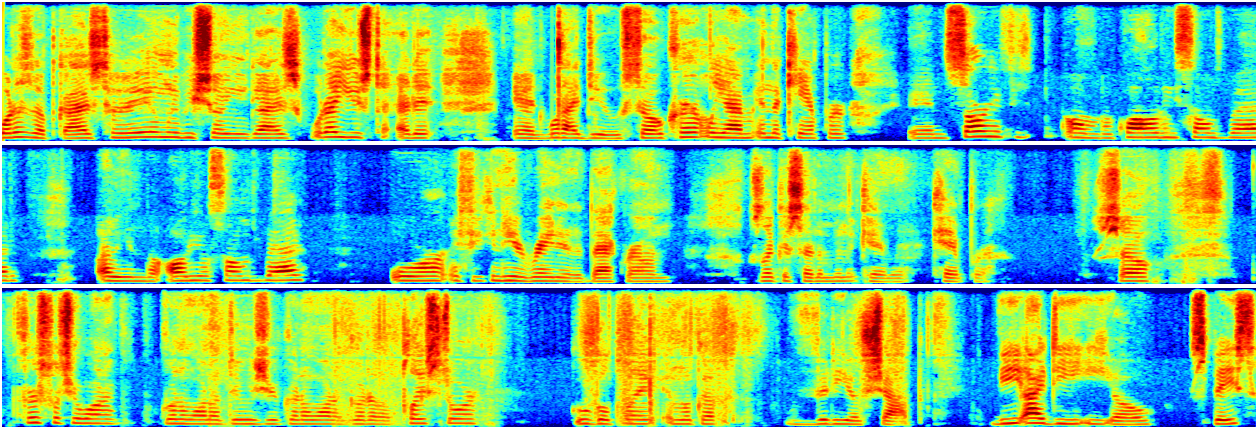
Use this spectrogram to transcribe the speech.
What is up guys? Today I'm going to be showing you guys what I use to edit and what I do. So currently I'm in the camper and sorry if um the quality sounds bad. I mean the audio sounds bad or if you can hear rain in the background. Cuz like I said I'm in the camera camper. So first what you're want going to want to do is you're going to want to go to the Play Store, Google Play and look up Video Shop. V I D E O space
